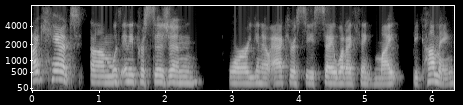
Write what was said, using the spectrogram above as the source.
I can't, um, with any precision or, you know, accuracy, say what I think might be coming.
